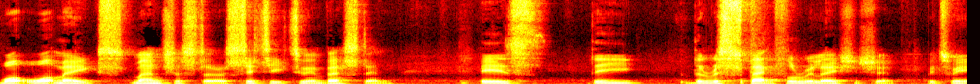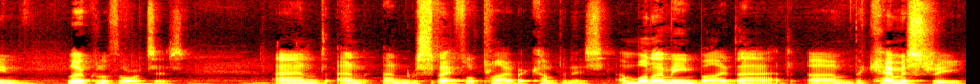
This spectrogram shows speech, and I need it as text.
what, what makes Manchester a city to invest in is the, the respectful relationship between local authorities and, and, and respectful private companies. And what I mean by that, um, the chemistry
